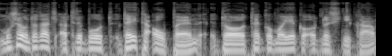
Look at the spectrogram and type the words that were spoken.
Muszę dodać atrybut dataOpen do tego mojego odnośnika.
